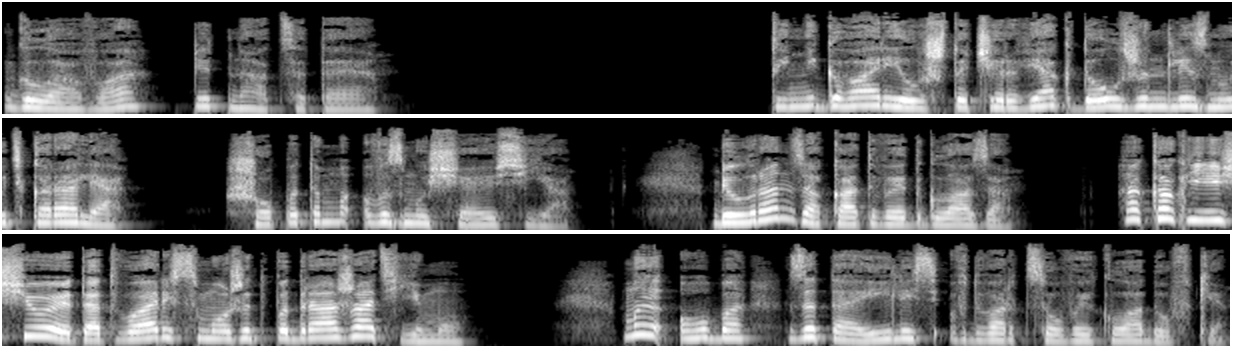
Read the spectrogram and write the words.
Глава пятнадцатая «Ты не говорил, что червяк должен лизнуть короля!» Шепотом возмущаюсь я. Белран закатывает глаза. «А как еще эта тварь сможет подражать ему?» Мы оба затаились в дворцовой кладовке.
